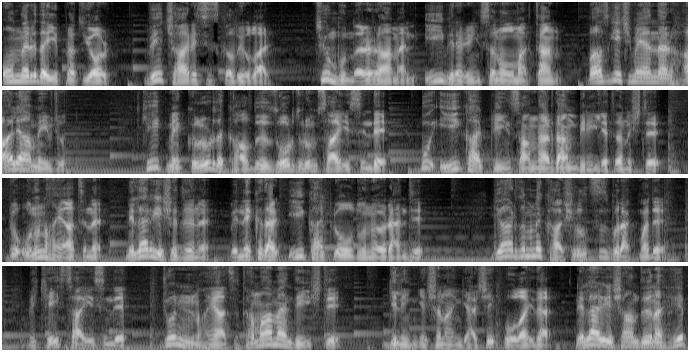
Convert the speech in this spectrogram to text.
onları da yıpratıyor ve çaresiz kalıyorlar. Tüm bunlara rağmen iyi birer insan olmaktan vazgeçmeyenler hala mevcut. Kate McClure da kaldığı zor durum sayesinde bu iyi kalpli insanlardan biriyle tanıştı ve onun hayatını, neler yaşadığını ve ne kadar iyi kalpli olduğunu öğrendi. Yardımını karşılıksız bırakmadı ve Kate sayesinde Johnny'nin hayatı tamamen değişti. Gelin yaşanan gerçek bu olayda neler yaşandığına hep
